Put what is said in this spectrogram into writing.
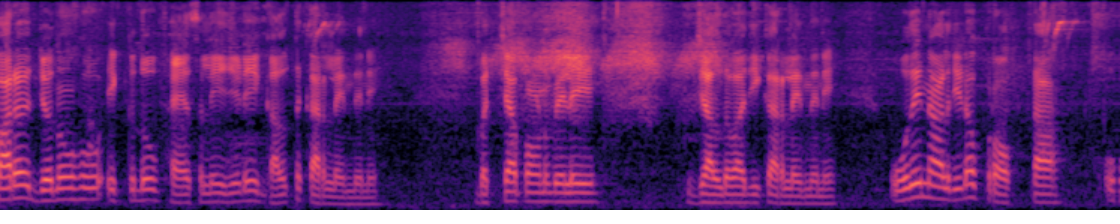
ਪਰ ਜਦੋਂ ਉਹ ਇੱਕ ਦੋ ਫੈਸਲੇ ਜਿਹੜੇ ਗਲਤ ਕਰ ਲੈਂਦੇ ਨੇ, ਬੱਚਾ ਪਾਉਣ ਵੇਲੇ ਜਲਦਬਾਜ਼ੀ ਕਰ ਲੈਂਦੇ ਨੇ ਉਹਦੇ ਨਾਲ ਜਿਹੜਾ ਪ੍ਰੋਫਿਟ ਆ, ਉਹ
